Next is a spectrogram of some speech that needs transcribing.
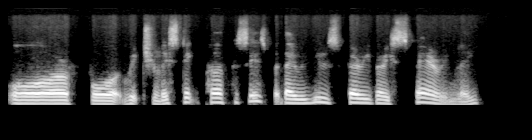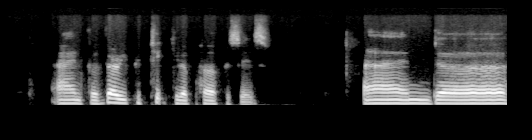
or for ritualistic purposes, but they were used very, very sparingly and for very particular purposes. And uh,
